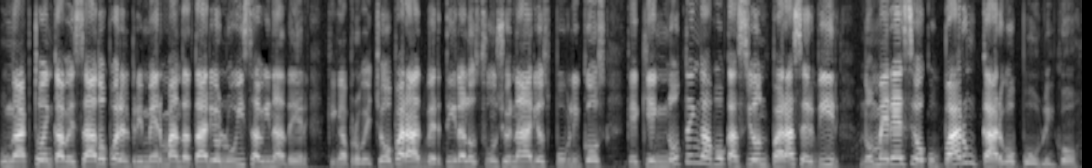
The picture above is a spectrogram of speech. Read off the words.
un acto encabezado por el primer mandatario Luis Abinader, quien aprovechó para advertir a los funcionarios públicos que quien no tenga vocación para servir no merece ocupar un cargo público.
